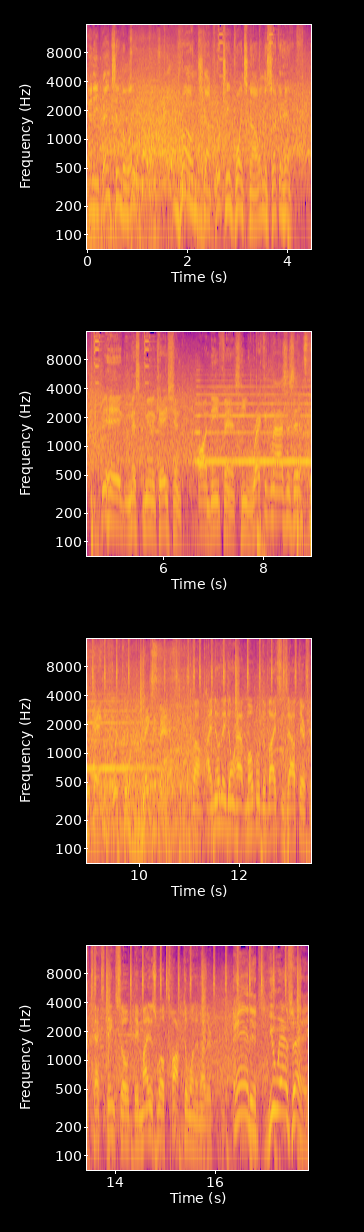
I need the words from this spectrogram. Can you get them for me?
And he banks in the lane. Brown's got 14 points now in the second half. Big miscommunication on defense. He recognizes it and quickly takes advantage. Well, I know they don't have mobile devices out there for texting, so they might as well talk to one another. And it's USA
